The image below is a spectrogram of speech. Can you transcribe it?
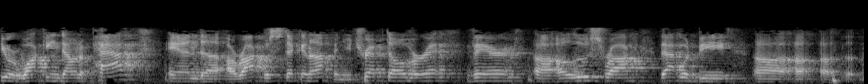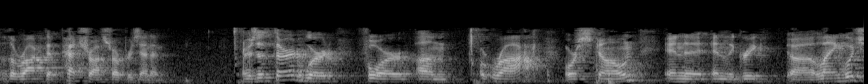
you were walking down a path and uh, a rock was sticking up and you tripped over it there, uh, a loose rock, that would be uh, uh, uh, the rock that Petros represented. There's a third word for um, rock or stone in the in the Greek uh, language,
